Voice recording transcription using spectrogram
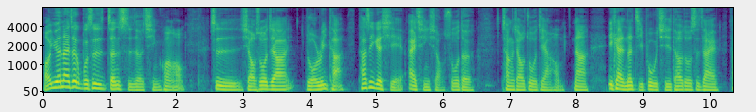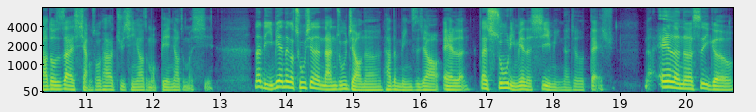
哦，原来这个不是真实的情况哦。是小说家罗瑞塔，他是一个写爱情小说的畅销作家哈。那一开始那几部其实他都是在他都是在想说他的剧情要怎么编，要怎么写。那里面那个出现的男主角呢，他的名字叫 Alan，在书里面的戏名呢叫做 Dash。那 Alan 呢是一个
